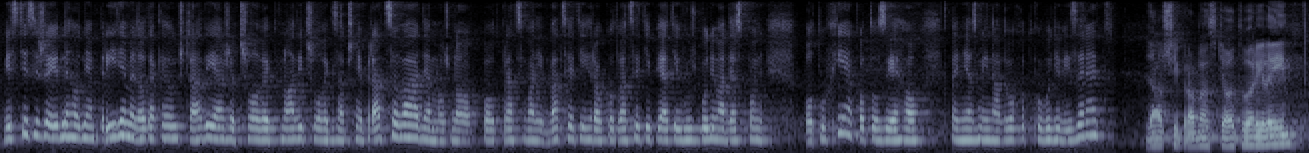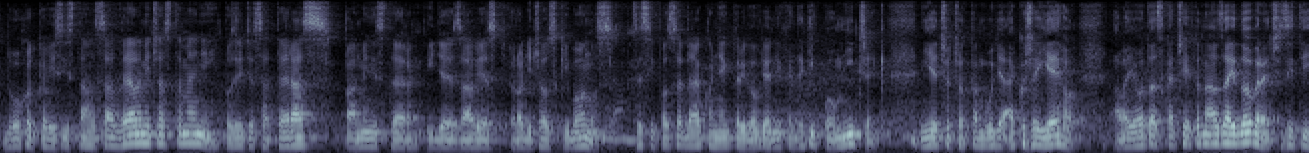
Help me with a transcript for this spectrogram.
Myslíte si, že jedného dňa prídeme do takého štádia, že človek, mladý človek začne pracovať a možno po odpracovaní 20 rokov, 25 už bude mať aspoň potuchy, ako to s jeho peniazmi na dôchodku bude vyzerať? Ďalší problém ste otvorili. Dôchodkový systém sa veľmi často mení. Pozrite sa teraz, pán minister ide zaviesť rodičovský bonus. Chce si po sebe, ako niektorí hovoria, nechať taký pomníček. Niečo, čo tam bude akože jeho. Ale je otázka, či je to naozaj dobré. Či si tí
